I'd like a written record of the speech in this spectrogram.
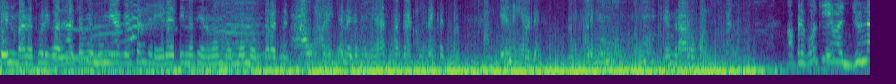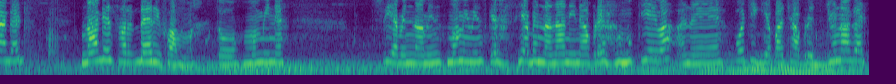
બેન બાને થોડીક વાર હાચવીએ. મમ્મી આગળ છે ને પણ એ રહેતી નથી અને મમ્મો મમ્મો કરે ને ખાવું કઈ છે ને જે મમ્મી હાથમાં ગાંઠી રાખે પણ એ નહીં અડે. ખાલી મમ્મો મમ્મો એમ રાડો પાડશે આપણે પહોંચી એવા જુનાગઢ નાગેશ્વર ડેરી ફાર્મમાં. તો મમ્મીને સિયાબેનના મીન્સ મમ્મી મીન્સ કે સિયાબેનના નાનીને આપણે મૂકી આવ્યા અને પહોંચી ગયા પાછા આપણે જુનાગઢ.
